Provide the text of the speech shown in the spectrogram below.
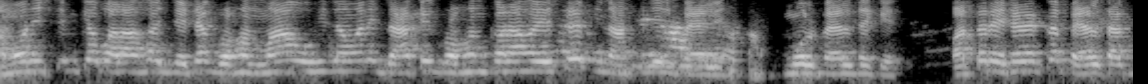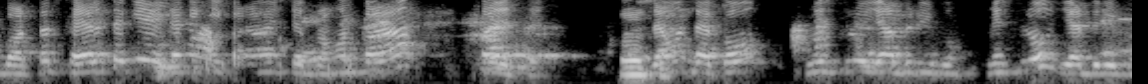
এমন ইসিমকে বলা হয় যেটা গ্রহণ মা উহিদা মানে যাকে গ্রহণ করা হয়েছে মিন আসলিল ফাইলে মূল ফাইল থেকে। অর্থাৎ এটার একটা ফেল থাকবে। অর্থাৎ ফেল থেকে এটাকে কি করা হয়েছে? গ্রহণ করা হয়েছে। যেমন দেখো মিসলু ইয়াদরিবু মিসলু ইয়াদরিবু।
